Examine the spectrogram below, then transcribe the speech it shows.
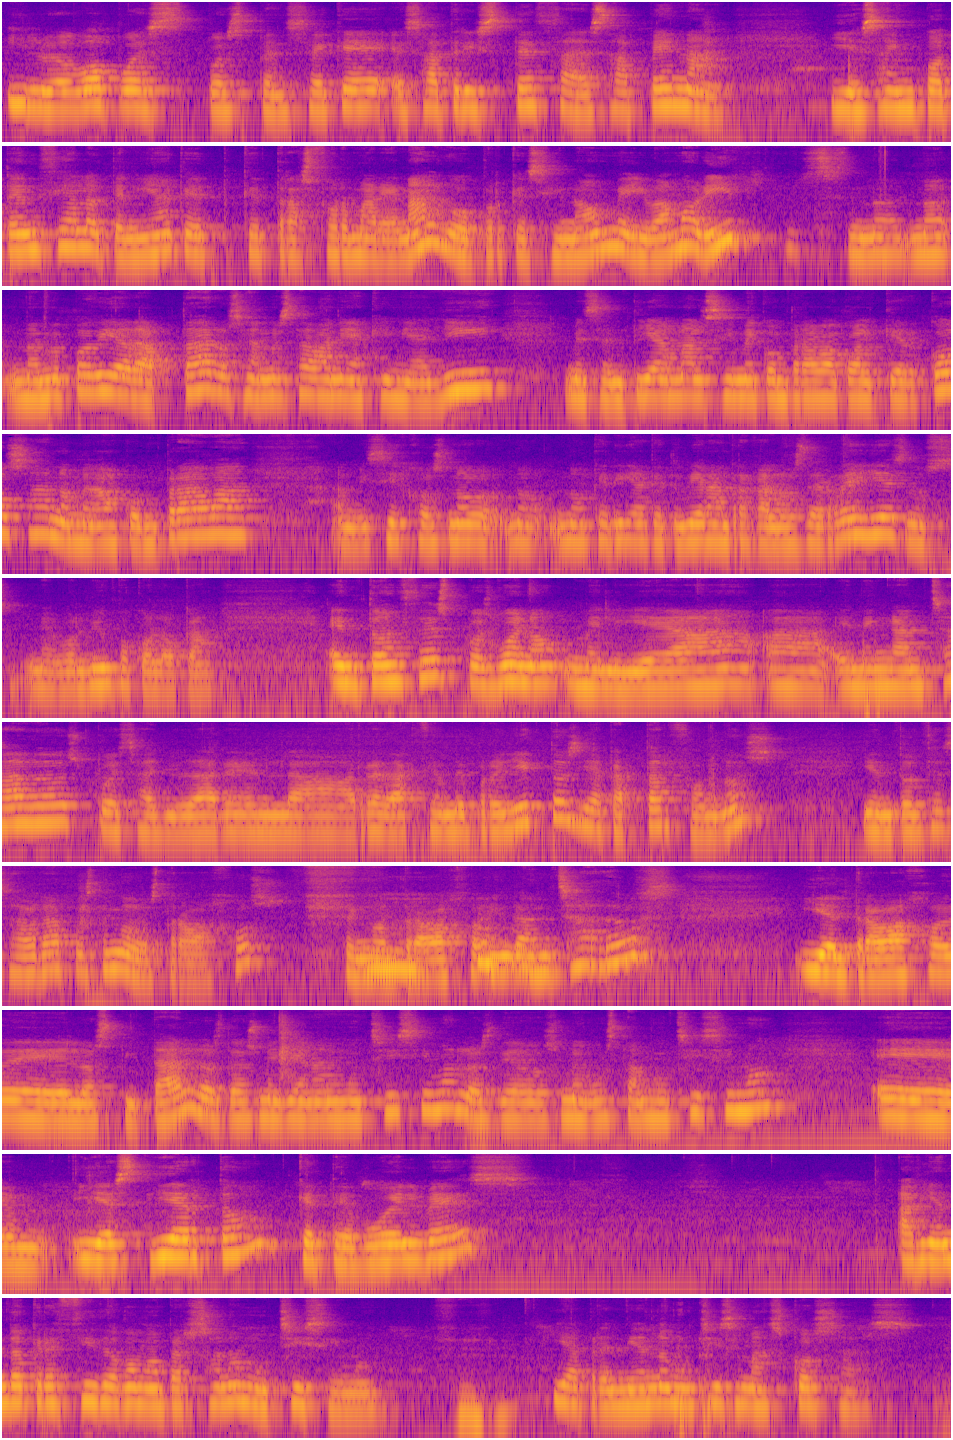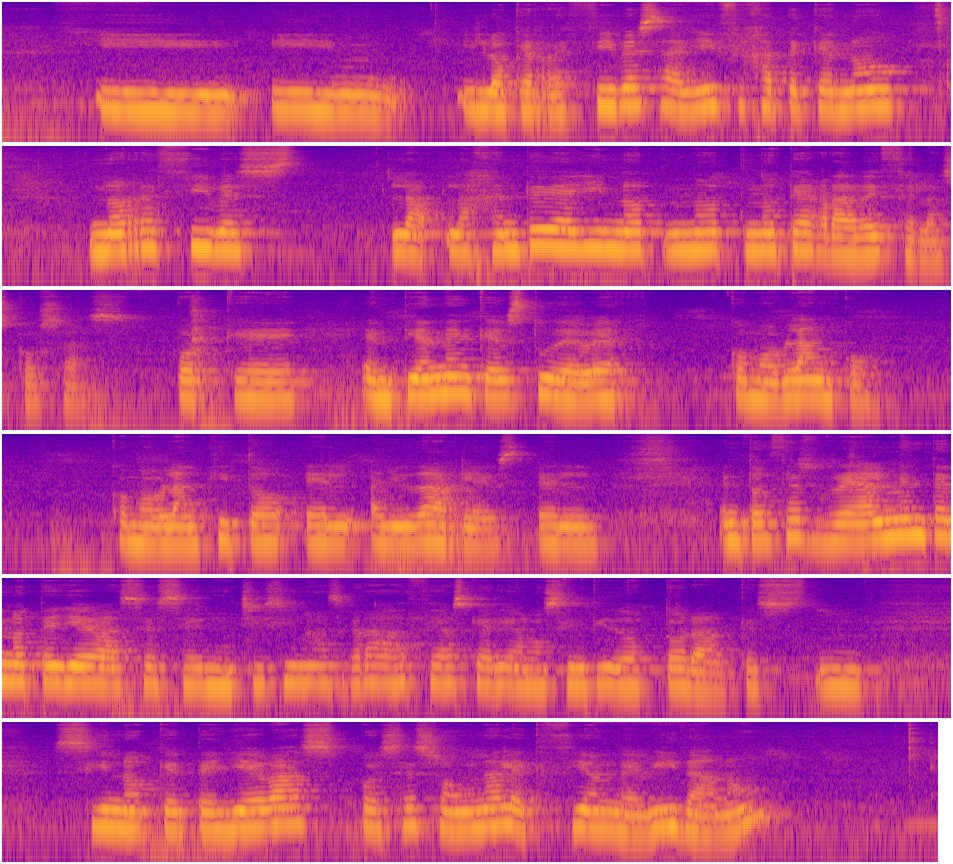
Y luego pues, pues pensé que esa tristeza, esa pena y esa impotencia lo tenía que, transformar en algo, porque si no me iba a morir, no, no, no, me podía adaptar, o sea, no estaba ni aquí ni allí, me sentía mal si me compraba cualquier cosa, no me la compraba, a mis hijos no, no quería que tuvieran regalos de reyes, me volví un poco loca. Entonces, pues bueno, me lié en enganchados, pues a ayudar en la redacción de proyectos y a captar fondos. Y entonces ahora pues tengo dos trabajos. Tengo el trabajo de enganchados y el trabajo del hospital. Los dos me llenan muchísimo, los dos me gustan muchísimo. Eh, y es cierto que te vuelves habiendo crecido como persona muchísimo y aprendiendo muchísimas cosas. y, y lo que recibes allí, fíjate que no, no recibes, la, la gente de allí no, no, no, te agradece las cosas, porque entienden que es tu deber como blanco, como blanquito, el ayudarles, el... Entonces realmente no te llevas ese muchísimas gracias que haríamos sin ti doctora, que mm, sino que te llevas pues eso, una lección de vida, ¿no?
